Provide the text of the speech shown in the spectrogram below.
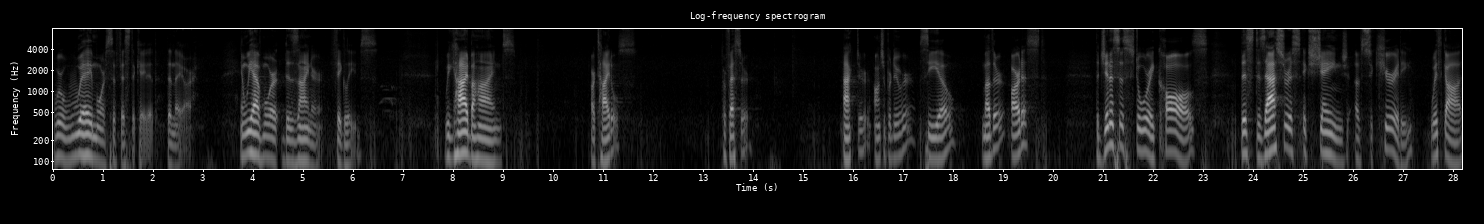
we're way more sophisticated than they are. And we have more designer fig leaves. We hide behind our titles professor, actor, entrepreneur, CEO, mother, artist. The Genesis story calls this disastrous exchange of security with God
